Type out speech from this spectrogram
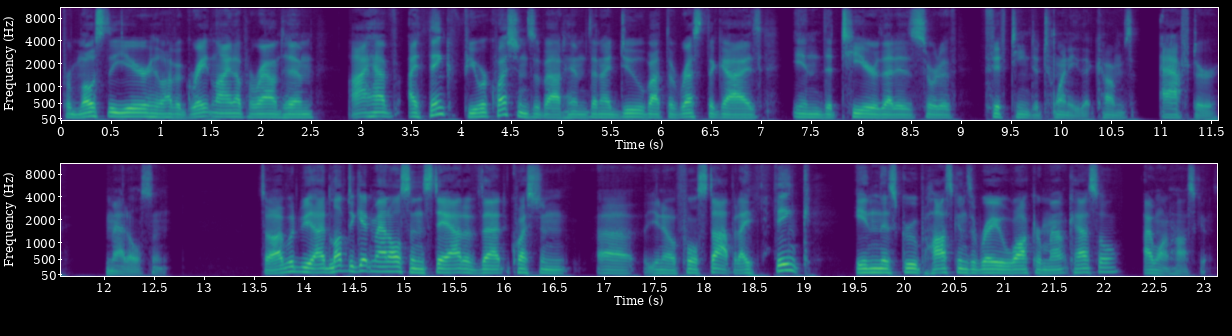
for most of the year. He'll have a great lineup around him. I have, I think, fewer questions about him than I do about the rest of the guys in the tier that is sort of 15 to 20 that comes after Matt Olson. So I would be, I'd love to get Matt Olson and stay out of that question, uh, you know, full stop. But I think in this group, Hoskins, Abreu, Walker, Mountcastle, I want Hoskins.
